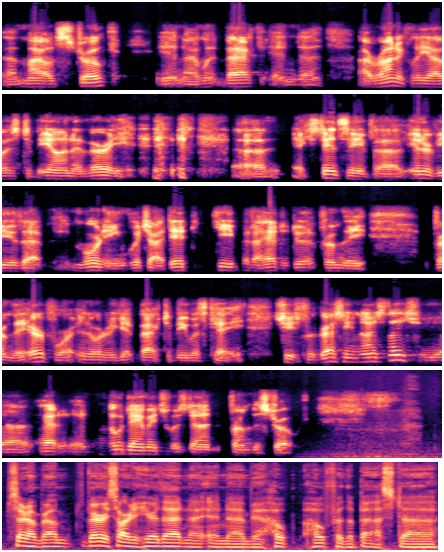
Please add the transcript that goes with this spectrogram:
a, mild stroke, and I went back. And uh, ironically, I was to be on a very uh, extensive uh, interview that morning, which I did keep, but I had to do it from the from the airport in order to get back to be with Kay. She's progressing nicely. She uh, had no damage was done from the stroke. Senator, I'm very sorry to hear that, and I, and I hope hope for the best. Uh,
